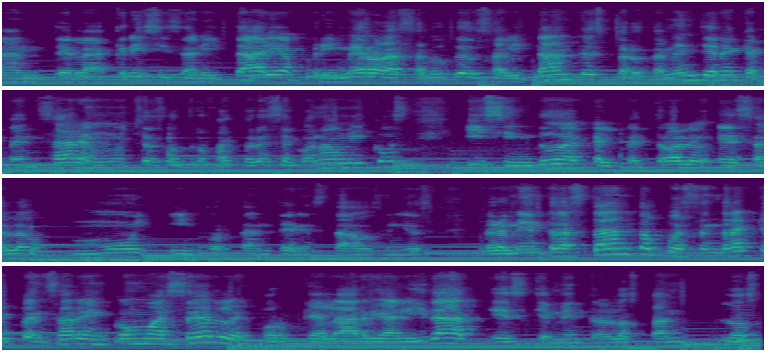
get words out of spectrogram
ante la crisis sanitaria, primero la salud de los habitantes, pero también tiene que pensar en muchos otros factores económicos y sin duda que el petróleo es algo muy importante en Estados Unidos. Pero mientras tanto, pues tendrá que pensar en cómo hacerle, porque la realidad es que mientras los, los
